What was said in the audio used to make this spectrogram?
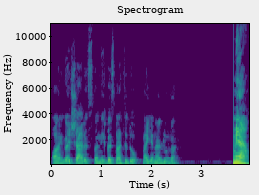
آهنگای شهرستانی قسمت دو. مگه نه لونا؟ میاو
